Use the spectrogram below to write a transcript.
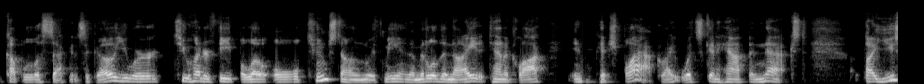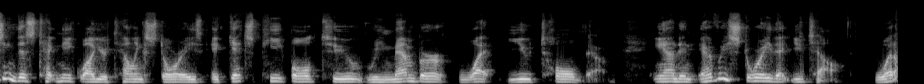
a couple of seconds ago, you were 200 feet below Old Tombstone with me in the middle of the night at 10 o'clock in pitch black, right? What's going to happen next? By using this technique while you're telling stories, it gets people to remember what you told them. And in every story that you tell, what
